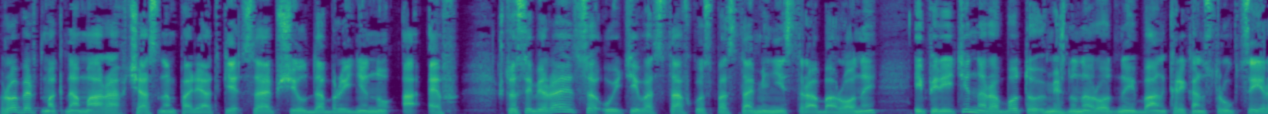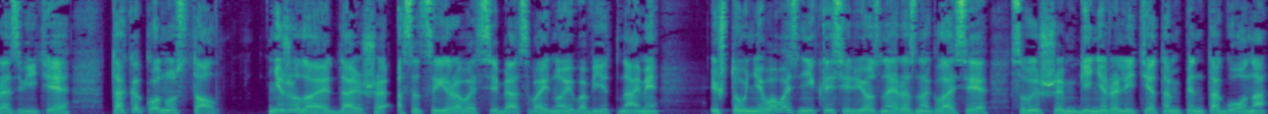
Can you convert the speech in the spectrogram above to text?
Роберт Макнамара в частном порядке сообщил Добрынину А.Ф., что собирается уйти в отставку с поста министра обороны и перейти на работу в Международный банк реконструкции и развития, так как он устал, не желает дальше ассоциировать себя с войной во Вьетнаме и что у него возникли серьезные разногласия с высшим генералитетом Пентагона.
